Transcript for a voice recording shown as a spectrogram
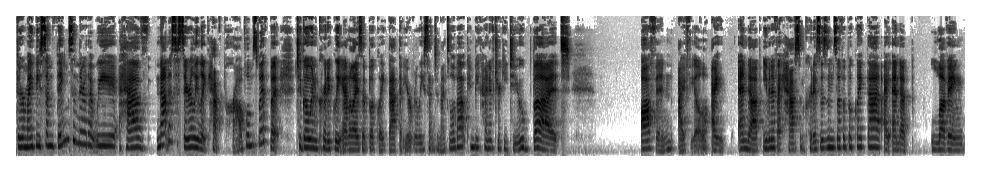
there might be some things in there that we have not necessarily like have problems with, but to go and critically analyze a book like that that you're really sentimental about can be kind of tricky too. But often I feel I end up, even if I have some criticisms of a book like that, I end up loving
